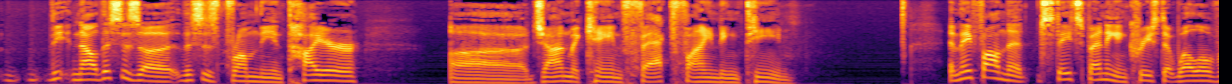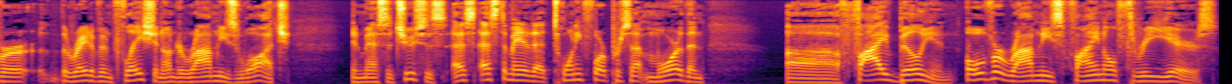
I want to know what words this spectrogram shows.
The, now this is uh this is from the entire uh, John McCain fact finding team. And they found that state spending increased at well over the rate of inflation under Romney's watch in Massachusetts, es- estimated at 24% more than uh, 5 billion over Romney's final 3 years.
